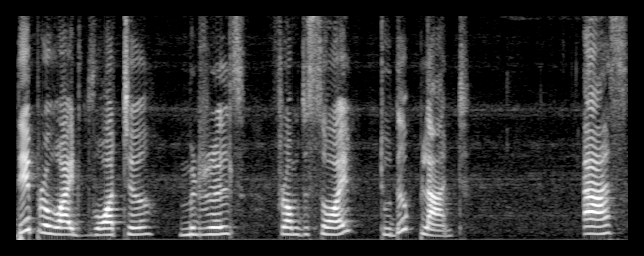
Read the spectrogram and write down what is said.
they provide water, minerals from the soil to the plant. As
